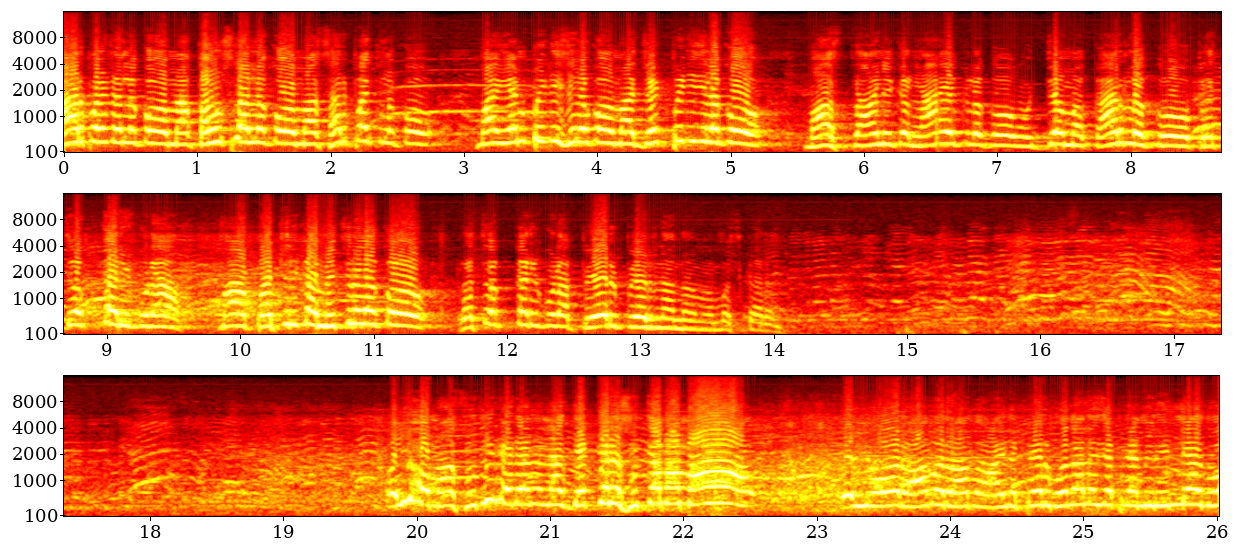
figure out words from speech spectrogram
కార్పొరేటర్లకు మా కౌన్సిలర్లకు మా సర్పంచ్లకు మా ఎంపీటీసీలకు మా జడ్పీటీసీలకు మా స్థానిక నాయకులకు ఉద్యమకారులకు ప్రతి ఒక్కరికి కూడా మా పత్రికా మిత్రులకు ప్రతి ఒక్కరికి కూడా పేరు పేరున నమస్కారం. అయ్యో మా సుధీర్ రెడ్డి అన్న నాకు దగ్గర సుట్టమమ్మా అయ్యో రామ రామ. ఆయన పేరు మొదలే చెప్పిన మీరు ఇల్లేదు.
